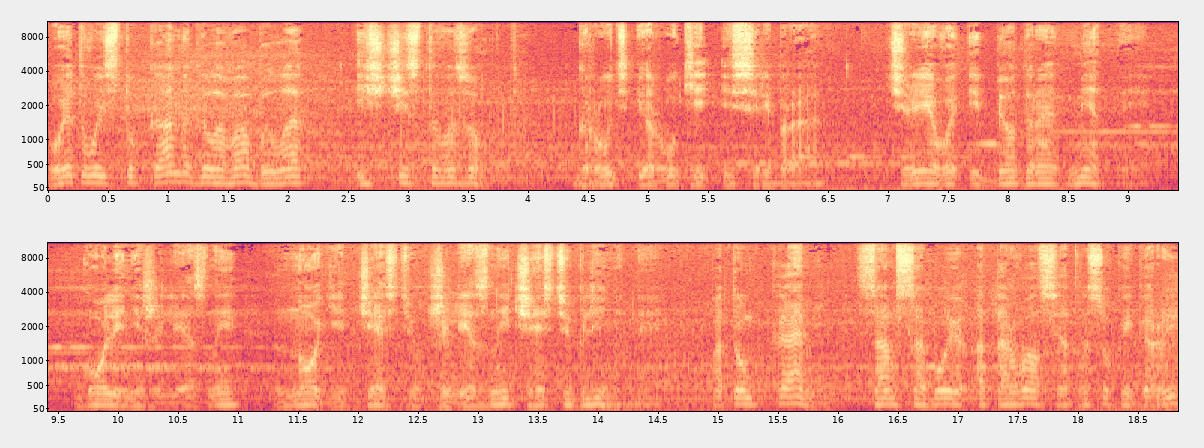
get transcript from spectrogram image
У этого истукана голова была из чистого золота, грудь и руки из серебра, чрево и бедра медные, голени железные, ноги частью железные, частью глиняные. Потом камень сам собою оторвался от высокой горы,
